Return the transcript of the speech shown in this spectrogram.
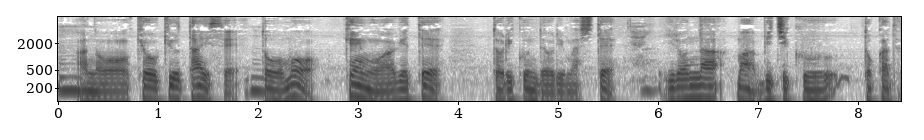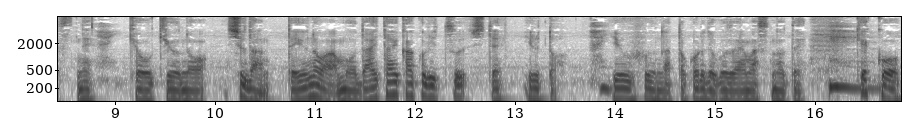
うん、あの供給体制等も県を挙げて取り組んでおりまして、はい、いろんな、まあ、備蓄とかですね、供給の手段っていうのはもう大体確立しているとい。うふうなところでございますので、結構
